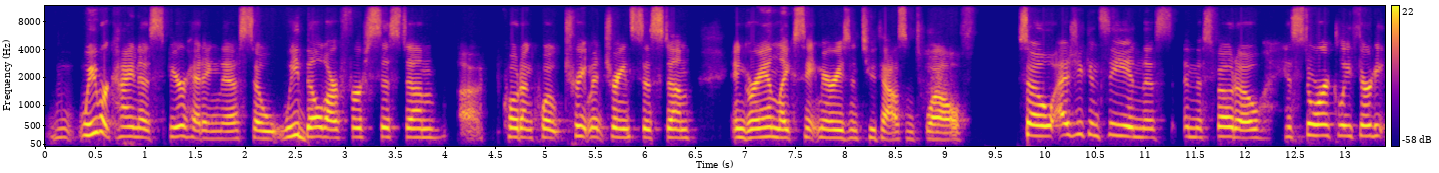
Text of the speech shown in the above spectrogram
we were kind of spearheading this. So we built our first system, uh, quote unquote, treatment drain system in Grand Lake St. Mary's in 2012. So as you can see in this in this photo, historically 30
